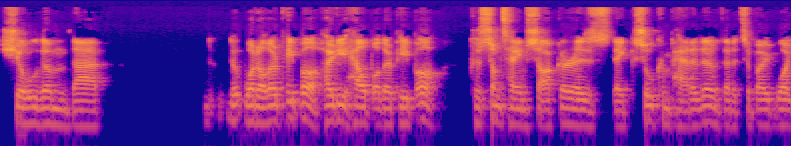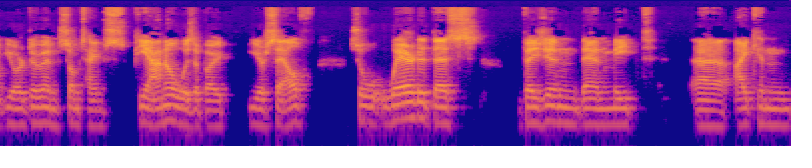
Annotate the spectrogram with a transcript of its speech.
show them that what other people how do you help other people? Because sometimes soccer is like so competitive that it's about what you're doing. Sometimes piano was about yourself. So where did this vision then meet? Uh, i can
